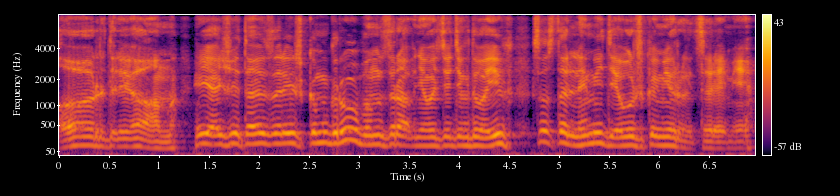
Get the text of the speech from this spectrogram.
Лорд я считаю слишком грубым сравнивать этих двоих с остальными девушками-рыцарями.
